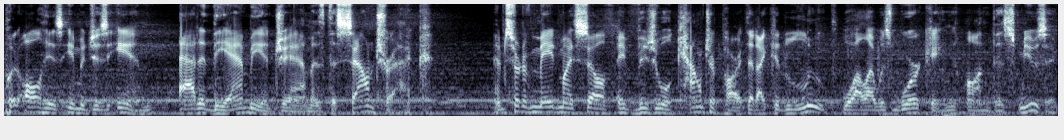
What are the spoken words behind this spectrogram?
put all his images in, added the ambient jam as the soundtrack, and sort of made myself a visual counterpart that I could loop while I was working on this music.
